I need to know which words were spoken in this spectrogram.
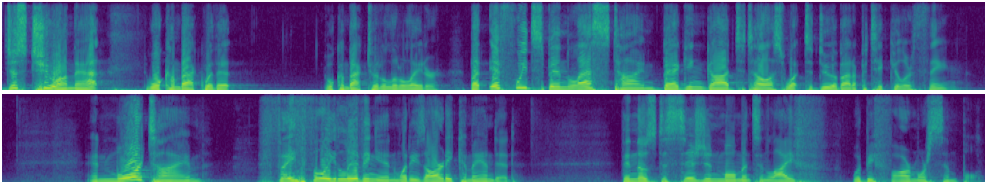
just chew on that. We'll come back with it. We'll come back to it a little later. But if we'd spend less time begging God to tell us what to do about a particular thing, and more time faithfully living in what He's already commanded, then those decision moments in life would be far more simple.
